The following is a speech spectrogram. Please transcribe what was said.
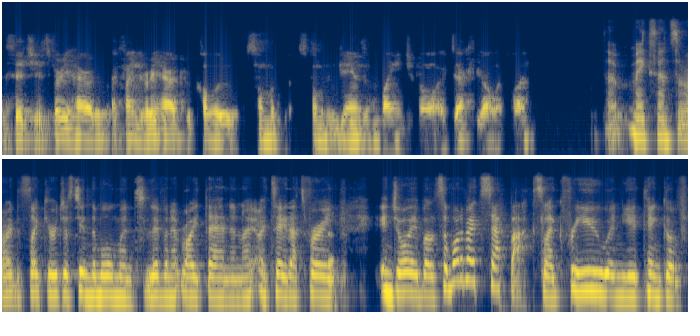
I said, it's very hard. I find it very hard to recall some of some of them games in my mind, you know, exactly what went on that makes sense all right. It's like you're just in the moment living it right then and I, would say that's very enjoyable. So what about setbacks like for you when you think of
